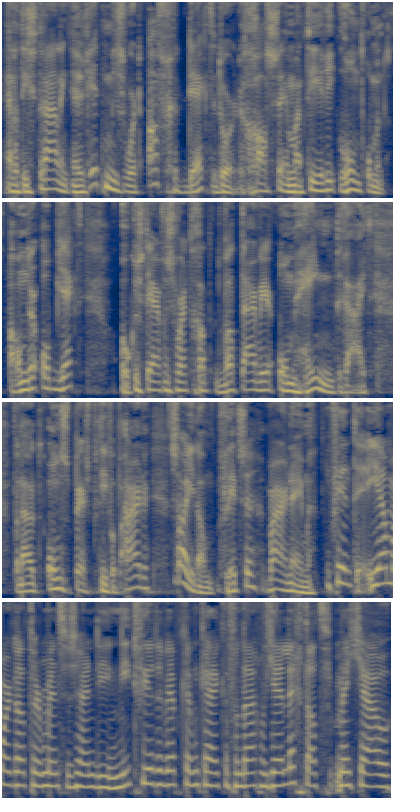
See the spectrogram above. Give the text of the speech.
en dat die straling ritmisch wordt afgedekt door de gassen en materie rondom een ander object, ook een ster of een zwart gat, wat daar weer omheen draait. Vanuit ons perspectief op aarde zou je dan flitsen waarnemen. Ik vind het jammer dat er mensen zijn die niet via de webcam kijken vandaag. Want jij legt dat met jouw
